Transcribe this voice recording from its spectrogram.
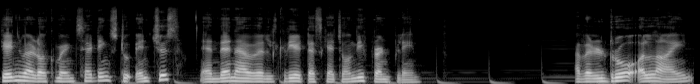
change my document settings to inches and then I will create a sketch on the front plane. I will draw a line,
